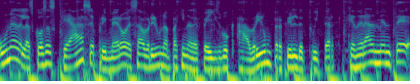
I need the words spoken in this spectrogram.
una de las cosas que hace primero es abrir una página de Facebook, abrir un perfil de Twitter. Generalmente,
